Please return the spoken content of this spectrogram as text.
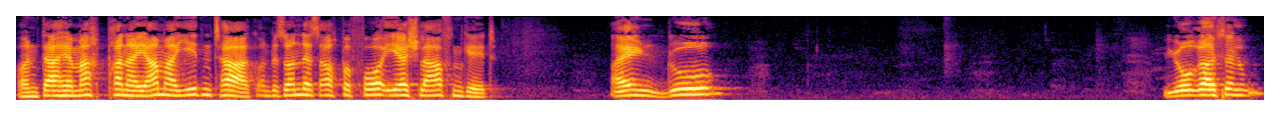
Und daher macht Pranayama jeden Tag und besonders auch bevor ihr schlafen geht. and do yogasan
